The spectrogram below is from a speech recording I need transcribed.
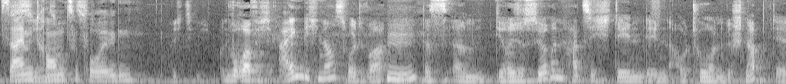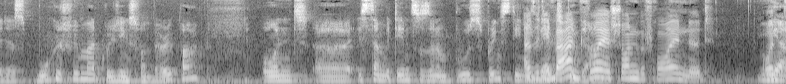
seinem Traum so. zu folgen. Richtig. Und worauf ich eigentlich hinaus wollte, war, Mhm. dass ähm, die Regisseurin hat sich den, den Autoren geschnappt, der das Buch geschrieben hat, Greetings from Berry Park, und äh, ist dann mit dem zu so einem Bruce Springsteen-Event Also die waren gegangen. vorher schon befreundet. Und Ja.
